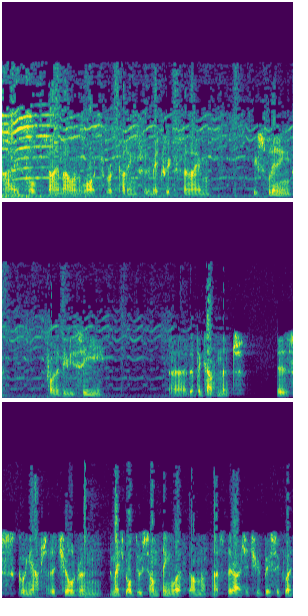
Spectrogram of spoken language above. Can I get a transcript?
Hi, folks. I'm Alan Watt. We're cutting through the matrix, and I'm explaining from the BBC uh, that the government is going after the children. They might as well do something with them. That's their attitude, basically.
